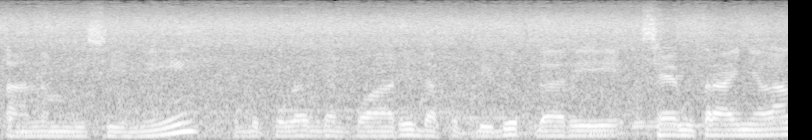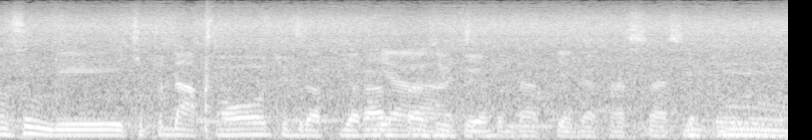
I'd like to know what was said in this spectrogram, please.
tanam di sini. Kebetulan tempo hari dapat bibit dari sentranya langsung di Cipedak. Oh, Cipedak Jakarta ya, situ ya? Cipedak Jakarta situ. Mhm.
